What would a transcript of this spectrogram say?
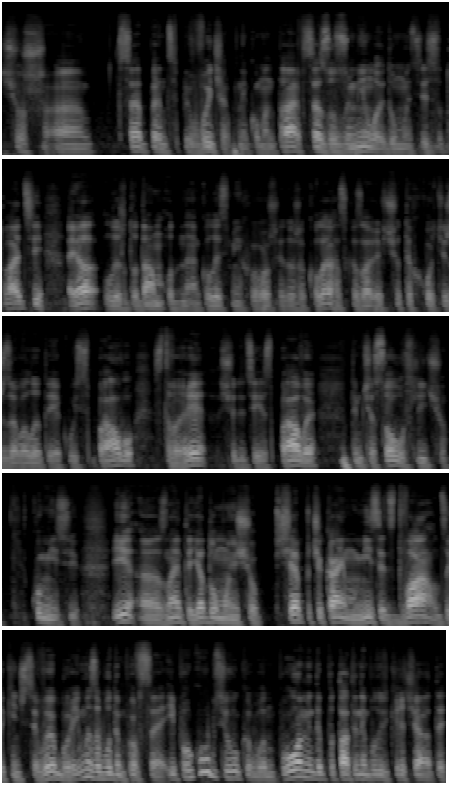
Що ж, все, в принципі, вичерпний коментар, все зрозуміло, я думаю, цій ситуації. А я лише додам одне. Колись мій хороший дуже колега сказав: якщо ти хочеш завалити якусь справу, створи щодо цієї справи тимчасову слідчу комісію. І е, знаєте, я думаю, що ще почекаємо місяць-два, от закінчиться вибори, і ми забудемо про все. І про корупцію в Укрборонпромі депутати не будуть кричати,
